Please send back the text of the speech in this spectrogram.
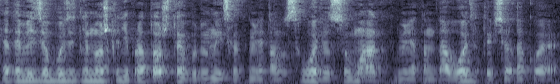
Это видео будет немножко не про то, что я буду ныть, как меня там сводят с ума, как меня там доводят и все такое.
